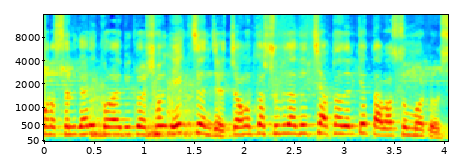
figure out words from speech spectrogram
মোটরসাইকেল গাড়ি ক্রয় বিক্রয় সহ এক্সচেঞ্জের চমৎকার সুবিধা দিচ্ছে আপনাদেরকে তাবাসুম মোটরস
